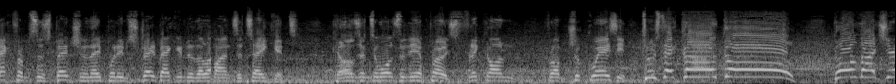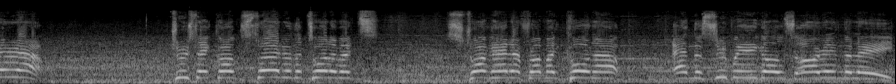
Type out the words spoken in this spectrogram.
back from suspension and they put him straight back into the line to take it. Curls it towards the near post. Flick on from Chukwueze. Troost goal! Goal! Goal Nigeria! Troost Ekong's third of the tournament. Strong header from a corner and the Super Eagles are in the lead.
